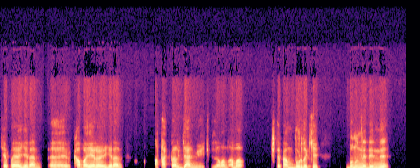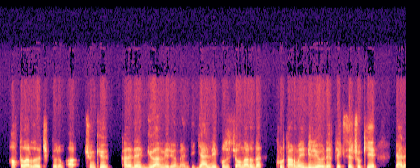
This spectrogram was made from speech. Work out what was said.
Kepa'ya gelen, e, Caballero'ya gelen ataklar gelmiyor hiçbir zaman. Ama işte ben buradaki bunun nedenini haftalarda da açıklıyorum. Çünkü kalede güven veriyor Mendy. Geldiği pozisyonlarda da kurtarmayı biliyor. Refleksleri çok iyi. Yani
